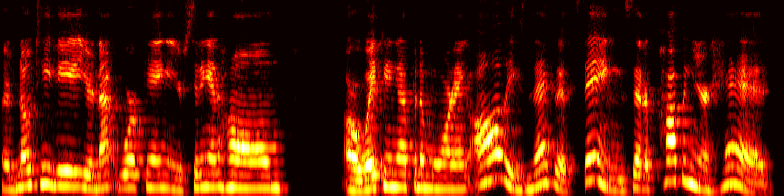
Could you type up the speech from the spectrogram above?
there's no TV, you're not working, and you're sitting at home or waking up in the morning, all these negative things that are popping in your head.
